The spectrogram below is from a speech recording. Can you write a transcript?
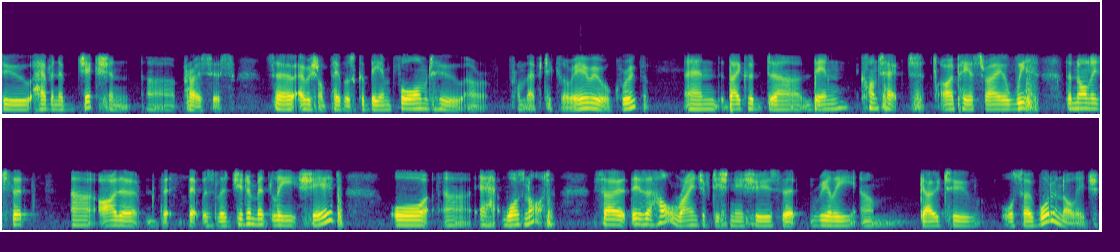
to have an objection uh, process. So Aboriginal peoples could be informed who are from that particular area or group, and they could uh, then contact IP Australia with the knowledge that uh, either that, that was legitimately shared or uh, was not. So there's a whole range of different issues that really um, go to also water knowledge,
